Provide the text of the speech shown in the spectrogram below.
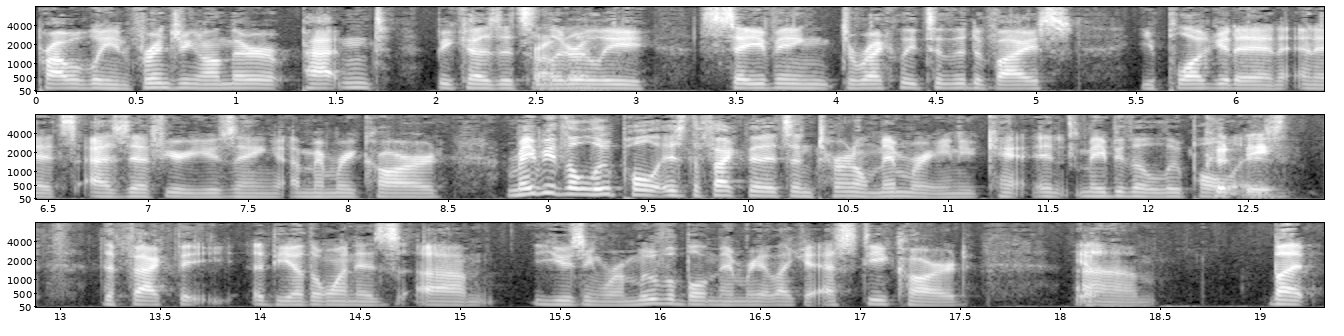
probably infringing on their patent because it's Probably. literally saving directly to the device. You plug it in, and it's as if you're using a memory card. Or maybe the loophole is the fact that it's internal memory, and you can't. It, maybe the loophole is the fact that the other one is um, using removable memory, like a SD card. Yep. Um, but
